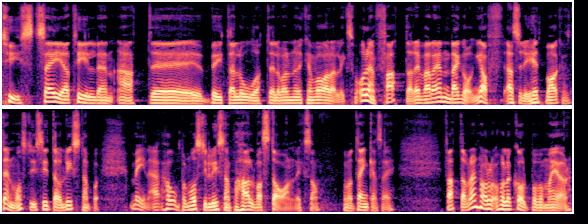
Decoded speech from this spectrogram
tyst säga till den att eh, byta låt eller vad det nu kan vara. Liksom. Och den fattar det varenda gång. Ja, alltså det är helt makalöst. Den måste ju sitta och lyssna på. Mina eh, HomePod måste ju lyssna på halva stan. Liksom, kan man tänka sig. Fattar vad den håller, håller koll på vad man gör.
